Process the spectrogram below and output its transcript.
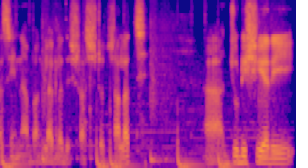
হাসিনা বাংলাদেশ রাষ্ট্র চালাচ্ছে। জুডিশিয়ারি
